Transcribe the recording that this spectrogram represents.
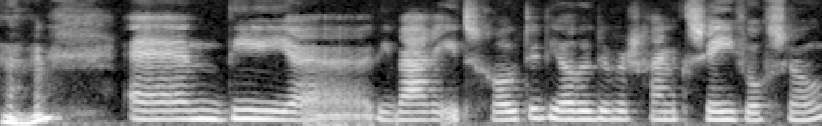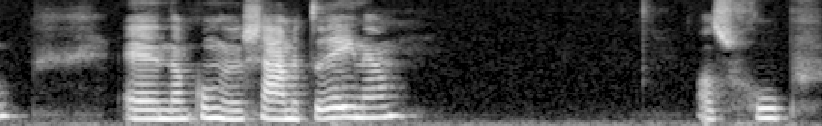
Mhm. En die, eh, die waren iets groter. Die hadden er waarschijnlijk zeven of zo. En dan konden we samen trainen. Als groep.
